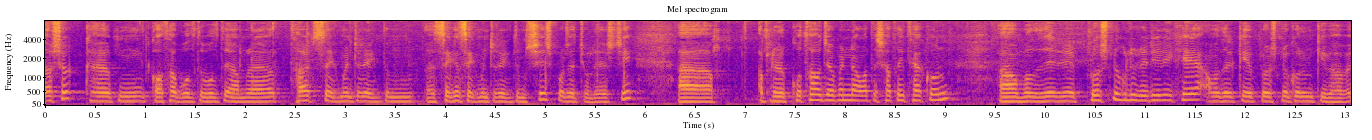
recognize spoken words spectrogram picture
দর্শক কথা বলতে বলতে আমরা থার্ড সেগমেন্টের একদম সেকেন্ড সেগমেন্টের একদম শেষ পর্যায়ে চলে আসছি। আপনারা কোথাও যাবেন না, আমাদের সাথেই থাকুন। আমাদের প্রশ্নগুলো রেডি রেখে আমাদেরকে প্রশ্ন করুন কীভাবে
